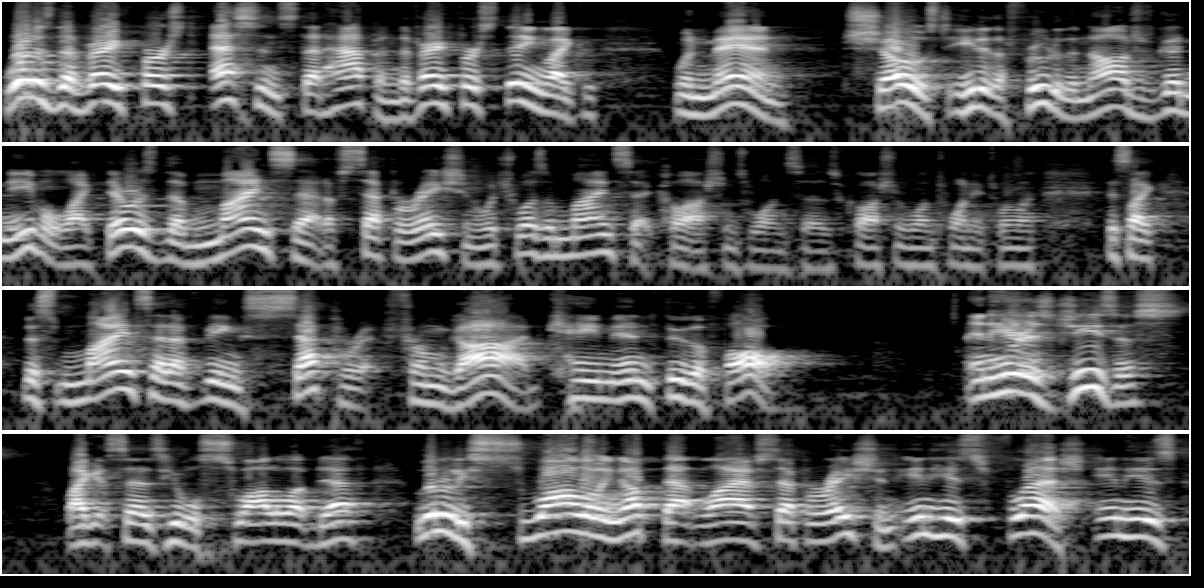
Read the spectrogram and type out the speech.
What is the very first essence that happened? The very first thing, like when man chose to eat of the fruit of the knowledge of good and evil, like there was the mindset of separation, which was a mindset, Colossians 1 says, Colossians 1 20, 21. It's like this mindset of being separate from God came in through the fall. And here is Jesus, like it says, he will swallow up death, literally swallowing up that lie of separation in his flesh, in his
